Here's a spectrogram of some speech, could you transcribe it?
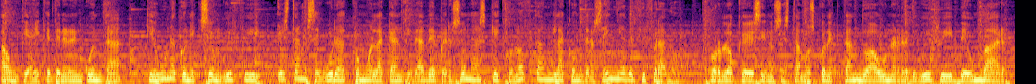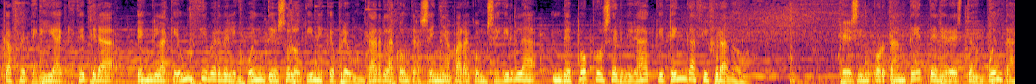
aunque hay que tener en cuenta que una conexión Wi-Fi es tan segura como la cantidad de personas que conozcan la contraseña de cifrado, por lo que si nos estamos conectando a una red Wi-Fi de un bar, cafetería, etc., en la que un ciberdelincuente solo tiene que preguntar la contraseña para conseguirla, de poco servirá que tenga cifrado. Es importante tener esto en cuenta,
